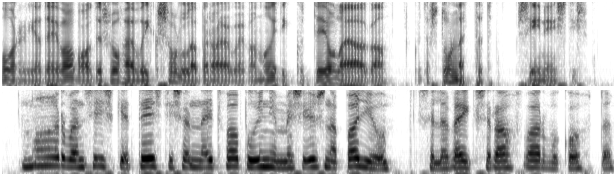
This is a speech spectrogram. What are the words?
orjade ja vabade suhe võiks olla praegu, ega mõõdikut ei ole, aga kuidas tunnetad siin Eestis? ma arvan siiski, et Eestis on neid vabu inimesi üsna palju selle väikse rahvaarvu kohta.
